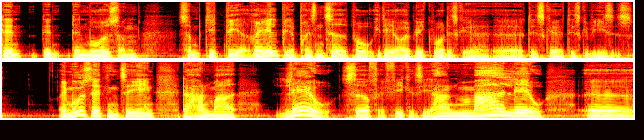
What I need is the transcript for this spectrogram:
den, den, den måde, som, som det bliver, reelt bliver præsenteret på i det øjeblik, hvor det skal, øh, det, skal, det skal vises. Og i modsætning til en, der har en meget lav self-efficacy. Jeg har en meget lav øh,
